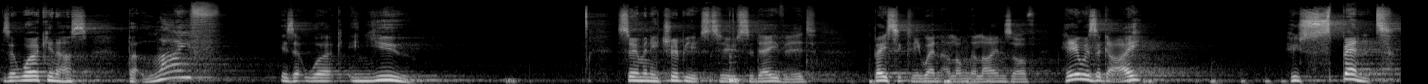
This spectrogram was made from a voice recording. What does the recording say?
is at work in us, but life is at work in you. So many tributes to Sir David basically went along the lines of here was a guy who spent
